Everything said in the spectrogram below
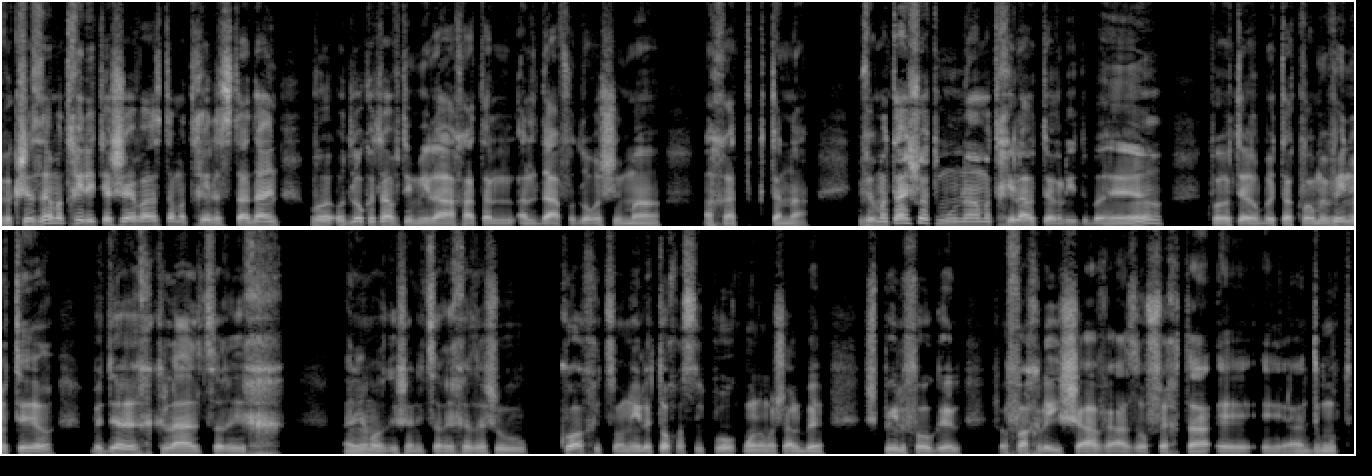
וכשזה מתחיל להתיישב, אז אתה מתחיל, אז אתה עדיין, ועוד לא כתבתי מילה אחת על, על דף, עוד לא רשימה אחת קטנה. ומתישהו התמונה מתחילה יותר להתבהר, כבר יותר, אתה כבר מבין יותר, בדרך כלל צריך, אני מרגיש שאני צריך איזשהו כוח חיצוני לתוך הסיפור, כמו למשל בשפילפוגל, שהפך לאישה, ואז הופך את אה, אה, הדמות,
